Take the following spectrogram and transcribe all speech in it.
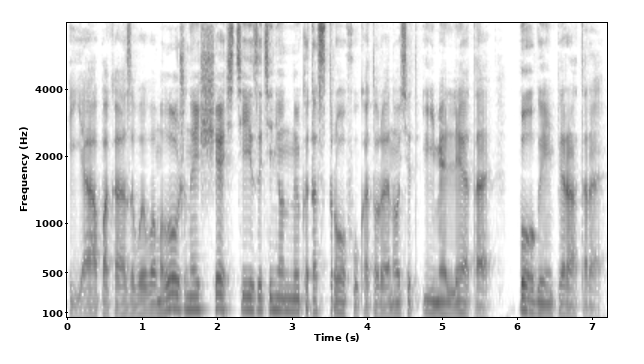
Я показываю вам ложное счастье и затененную катастрофу, которая носит имя Лета, бога-императора.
